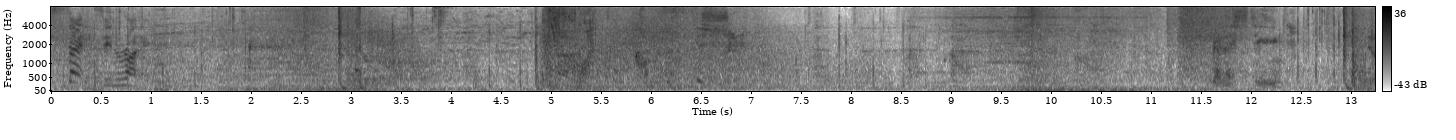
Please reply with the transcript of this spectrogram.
sense in running. You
